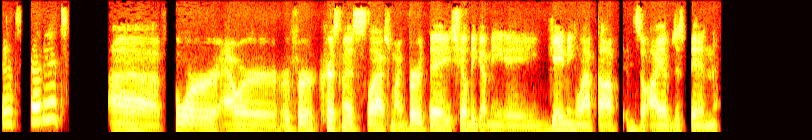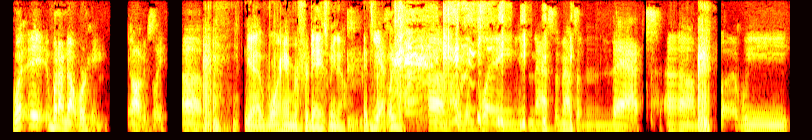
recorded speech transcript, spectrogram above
that's about it. Uh, for our or for Christmas slash my birthday, Shelby got me a gaming laptop, and so I have just been what when I'm not working, obviously. Um, yeah warhammer for days we know it's Yes. um, I've been playing massive amounts of that. Um, but we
